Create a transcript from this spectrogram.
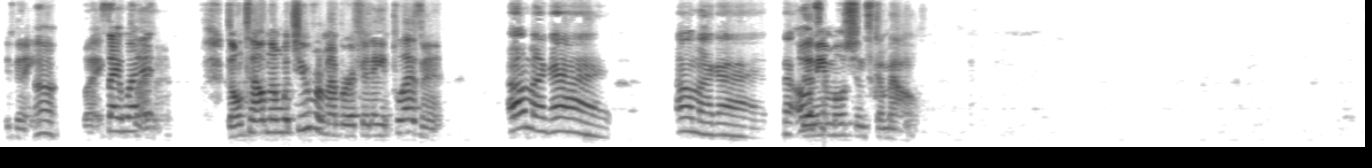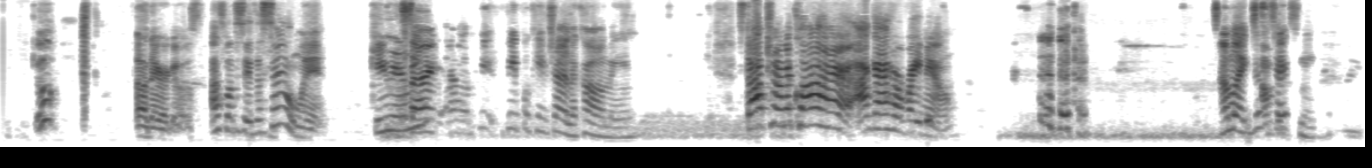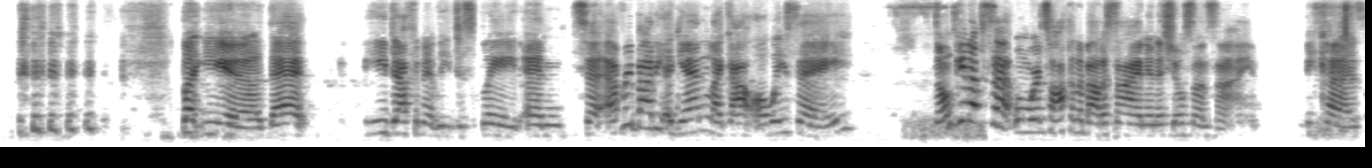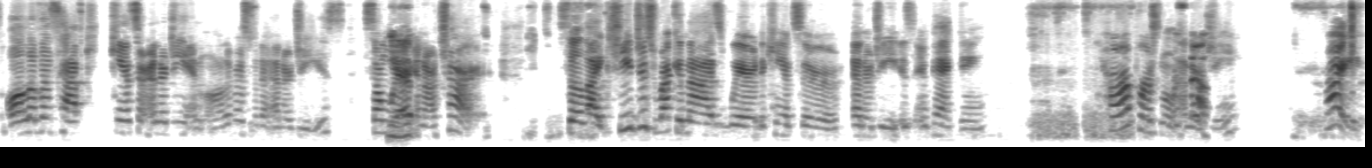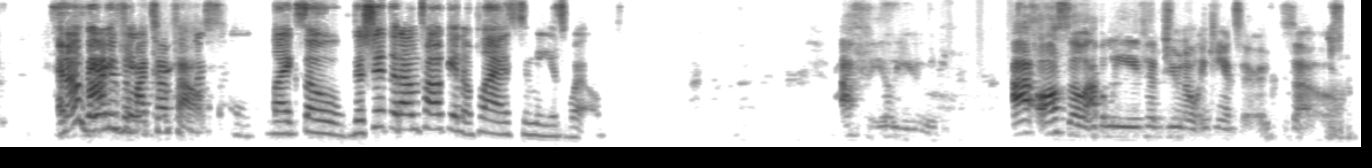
if it ain't Oh, like say what? pleasant. Don't tell them what you remember if it ain't pleasant. Oh my god. Oh my god. The Then the emotions come out. Oop. Oh, there it goes. I was about to say the sound went. Can you hear me? sorry, uh, people keep trying to call me. Stop trying to call her. I got her right now. I'm like, just I'm- text me. but yeah, that he definitely displayed. And to everybody, again, like I always say, don't get upset when we're talking about a sign and it's your sun sign. Because all of us have cancer energy and all the rest of the energies somewhere Yep. in our chart. So, like, she just recognized where the cancer energy is impacting her personal energy. Right. And I'm Mine very is in my intense- 10th house. Like, so the shit that I'm talking applies to me as well. I feel you. I also, I believe, have Juno in Cancer. So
